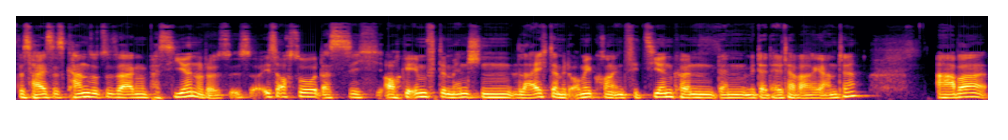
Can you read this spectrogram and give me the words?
Das heißt, es kann sozusagen passieren oder es ist, auch so, dass sich auch geimpfte Menschen leichter mit Omikron infizieren können, denn mit der Delta-Variante. Aber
